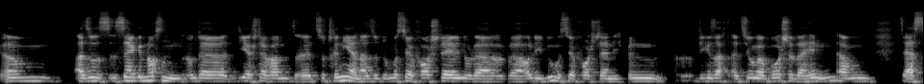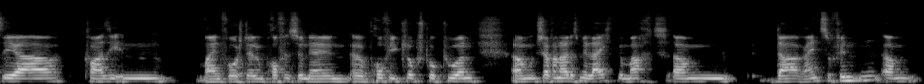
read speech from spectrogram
ähm, also es ist sehr genossen, unter dir, Stefan, äh, zu trainieren. Also du musst dir vorstellen, oder, oder Olli, du musst dir vorstellen, ich bin, wie gesagt, als junger Bursche dahin, ähm, das erste Jahr quasi in meinen Vorstellungen professionellen äh, Profi-Club-Strukturen. Ähm, und Stefan hat es mir leicht gemacht, ähm, da reinzufinden, ähm,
